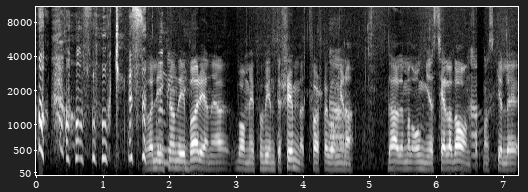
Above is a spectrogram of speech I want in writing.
om fokus. Det var liknande i början när jag var med på vintersimmet första Ja. gångerna. Då hade man ångest hela dagen för att man skulle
